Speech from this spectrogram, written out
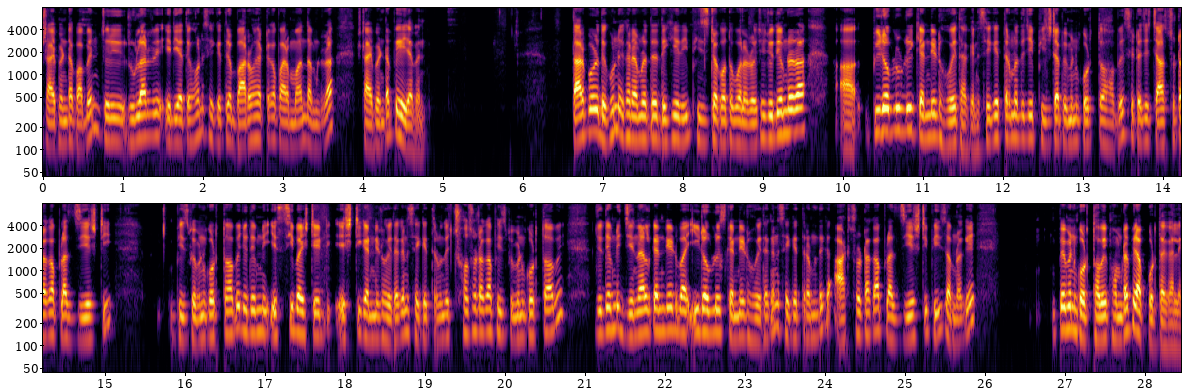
স্টাইফেনটা পাবেন। যদি রুরাল এরিয়াতে হন, সেক্ষেত্রে বারো হাজার টাকা পার মান্থ আপনারা স্টাইফেনটা পেয়ে যাবেন। তারপরে দেখুন, এখানে আপনাদের দেখিয়ে দিই ফিজটা কত বলা রয়েছে। যদি আপনারা পিডব্লিউডি ক্যান্ডিডেট হয়ে থাকেন, সেক্ষেত্রে আমাদের যে ফিজটা পেমেন্ট করতে হবে, সেটা যে চারশো টাকা প্লাস জিএসটি ফিজ পেমেন্ট করতে হবে। যদি আপনি এসসি বা স্টেট এসটি ক্যান্ডিডেট হয়ে থাকেন, সেক্ষেত্রে আমাদের ছশো টাকা ফিজ পেমেন্ট করতে হবে। যদি আপনি জেনারেল ক্যান্ডিডেট বা ইডব্লিউএস ক্যান্ডিডেট হয়ে থাকেন, সেক্ষেত্রে আপনাদেরকে আটশো টাকা প্লাস জিএসটি ফিজ আপনাকে পেমেন্ট করতে হবে ফর্মটা ফিল আপ করতে গেলে।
